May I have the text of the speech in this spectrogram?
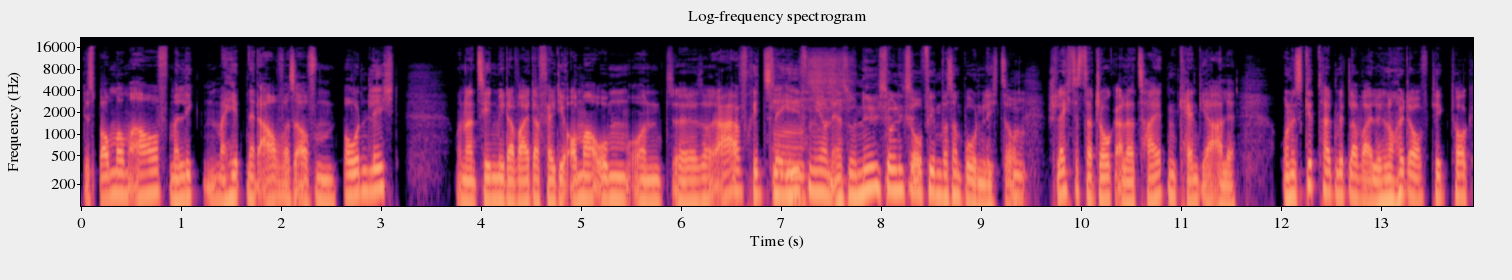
das Bonbon auf, man, liegt, man hebt nicht auf, was auf dem Boden liegt. Und dann zehn Meter weiter fällt die Oma um und äh, so, ah, Fritzle, Mhm. hilf mir. Und er so, nee, ich soll nichts aufheben, was am Boden liegt. So, Mhm. schlechtester Joke aller Zeiten, kennt ihr alle. Und es gibt halt mittlerweile Leute auf TikTok,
